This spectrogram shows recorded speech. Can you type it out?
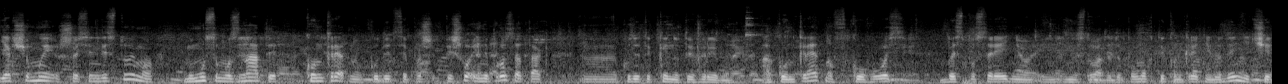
якщо ми щось інвестуємо, ми мусимо знати конкретно, куди це пішло, і не просто так, е, куди ти кинути гривню, а конкретно в когось безпосередньо інвестувати, допомогти конкретній людині, чи,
